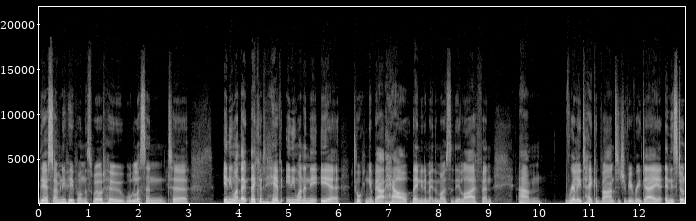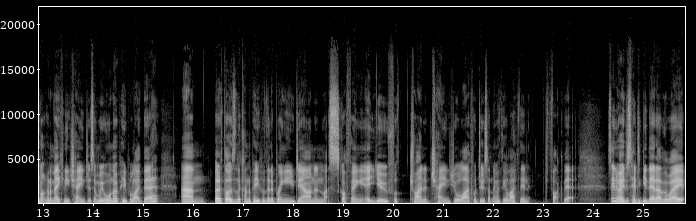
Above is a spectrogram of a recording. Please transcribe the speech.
there are so many people in this world who will listen to anyone. They, they could have anyone in their ear talking about how they need to make the most of their life and um, really take advantage of every day. And they're still not going to make any changes. And we all know people like that. Um, but if those are the kind of people that are bringing you down and like scoffing at you for trying to change your life or do something with your life, then fuck that. So anyway, I just had to get that out of the way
